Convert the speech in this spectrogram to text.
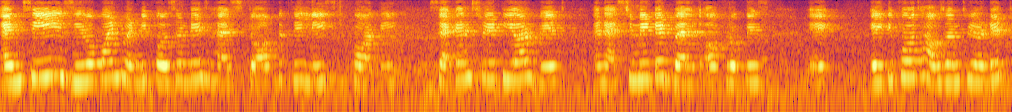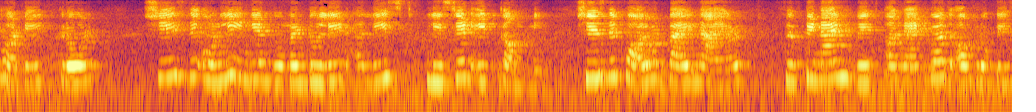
NCE 0.20 percentage has topped the list for the second straight year with an estimated wealth of rupees 84,330 crore. She is the only Indian woman to lead a list listed IT company. She is the followed by Nair 59 with a net worth of rupees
